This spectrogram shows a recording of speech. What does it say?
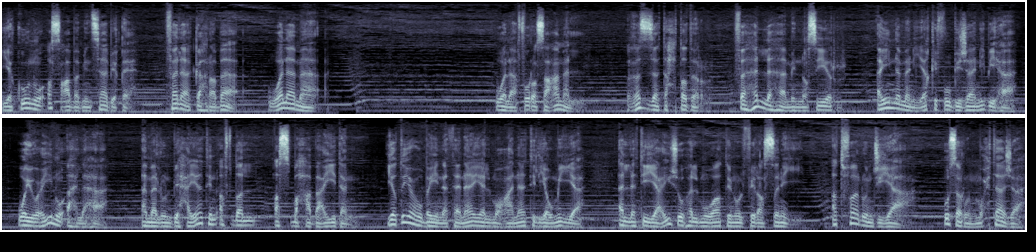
يكون أصعب من سابقه. فلا كهرباء ولا ماء ولا فرص عمل. غزة تحتضر فهل لها من نصير أين من يقف بجانبها ويعين أهلها؟ أمل بحياة أفضل أصبح بعيداً. يضيع بين ثنايا المعاناة اليومية التي يعيشها المواطن الفلسطيني. أطفال جياع أسر محتاجة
